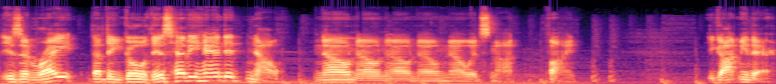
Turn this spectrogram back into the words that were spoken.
Is it right that they go this heavy handed? No. No, no, no, no, no, it's not. Fine. You got me there.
